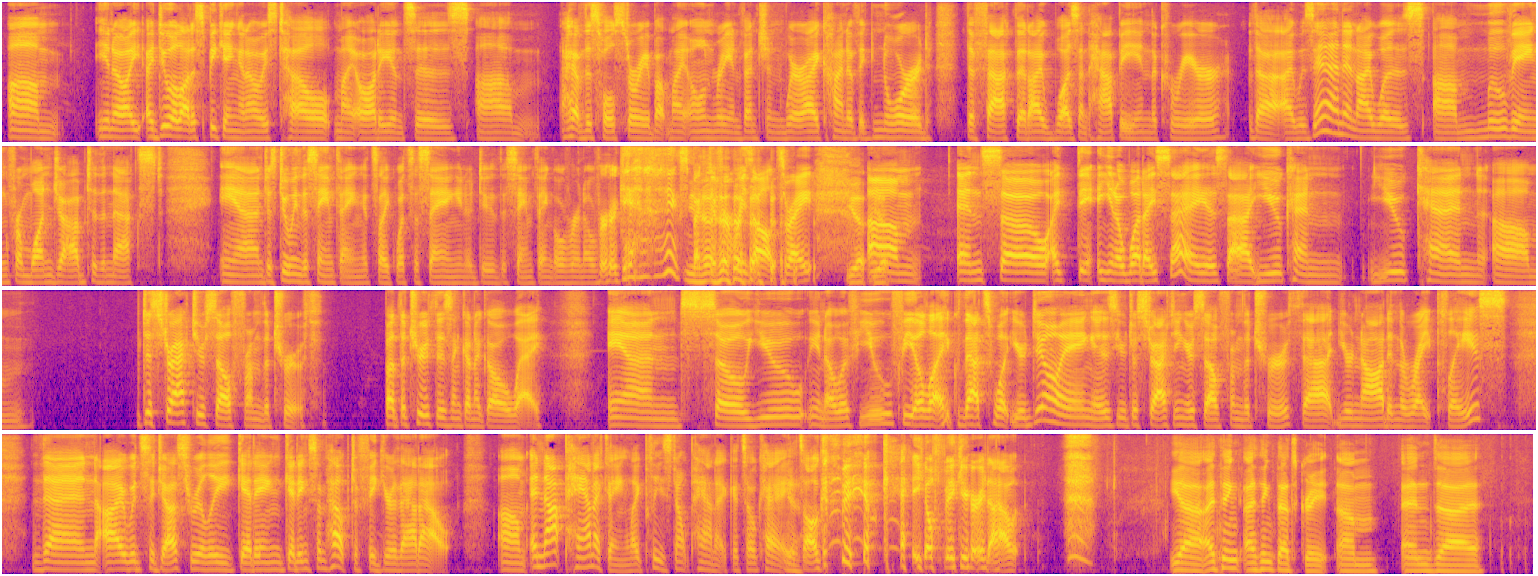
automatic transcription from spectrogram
Um, you know, I, I do a lot of speaking, and I always tell my audiences. Um, I have this whole story about my own reinvention where I kind of ignored the fact that I wasn't happy in the career that I was in, and I was um, moving from one job to the next and just doing the same thing. It's like, what's the saying? You know, do the same thing over and over again, expect yeah. different results, right? yeah. Um, and so I think, you know, what I say is that you can you can um, distract yourself from the truth, but the truth isn't going to go away. And so you, you know, if you feel like that's what you're doing is you're distracting yourself from the truth that you're not in the right place, then I would suggest really getting getting some help to figure that out. Um, and not panicking. Like, please don't panic. It's okay. Yeah. It's all gonna be okay. You'll figure it out. Yeah, I think I think that's great. Um, and uh,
